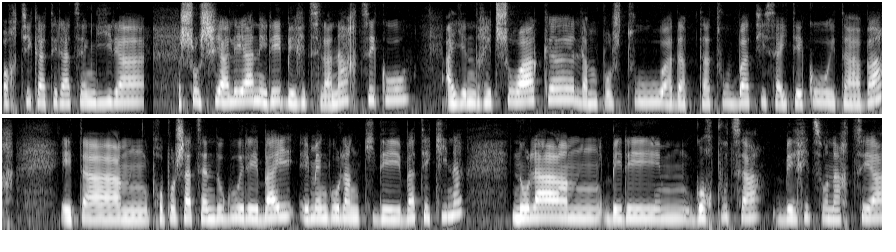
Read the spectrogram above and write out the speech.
hortik ateratzen gira, sozialean ere berriz lan hartzeko, haien dretsoak lanpostu adaptatu bat izaiteko eta abar, eta um, proposatzen dugu ere bai hemengo lankide batekin, nola um, bere um, gorputza berriz onartzea,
